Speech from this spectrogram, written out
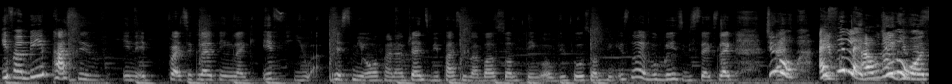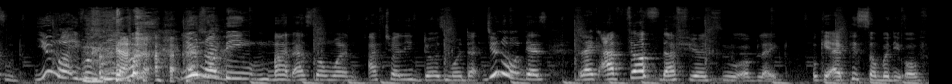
if I'm being passive in a particular thing, like if you piss me off and I'm trying to be passive about something or withhold something, it's not even going to be sex. Like, do you know? I If- feel like I do you not know what? you food. You not even being you not being mad at someone actually does more than. Do you know? There's like I felt that fear too of like okay, I pissed somebody off.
